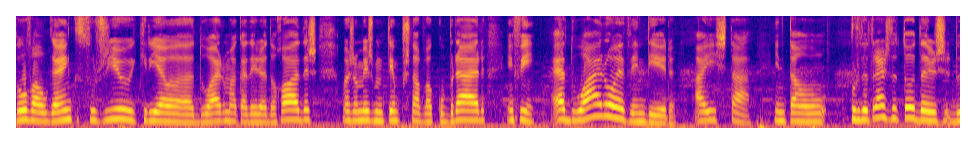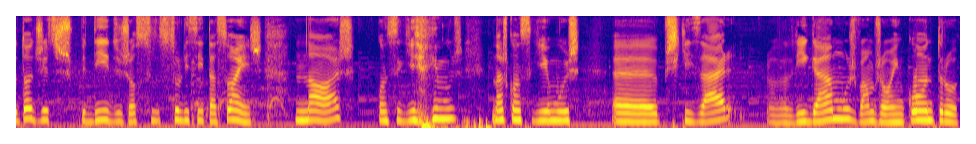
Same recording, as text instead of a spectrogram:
Houve alguém que surgiu e queria doar uma cadeira de rodas, mas ao mesmo tempo estava a cobrar. Enfim, é doar ou é vender? Aí está. Então por detrás de, todas, de todos esses pedidos ou solicitações, nós conseguimos, nós conseguimos uh, pesquisar, ligamos, vamos ao encontro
